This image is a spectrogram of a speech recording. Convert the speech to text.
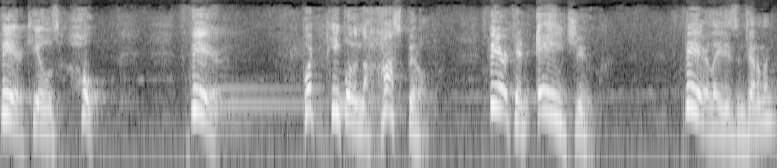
Fear kills hope. Fear put people in the hospital. Fear can age you. Fear, ladies and gentlemen,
